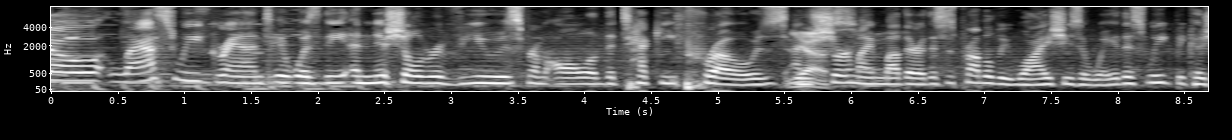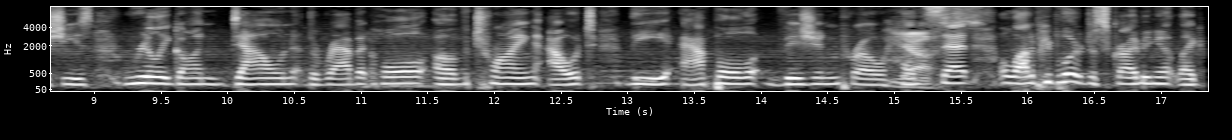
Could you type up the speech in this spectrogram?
So last week, Grant, it was the initial reviews from all of the techie pros. I'm Yes. sure my mother, this is probably why she's away this week because she's really gone down the rabbit hole of trying out the Apple Vision Pro headset. Yes. A lot of people are describing it like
